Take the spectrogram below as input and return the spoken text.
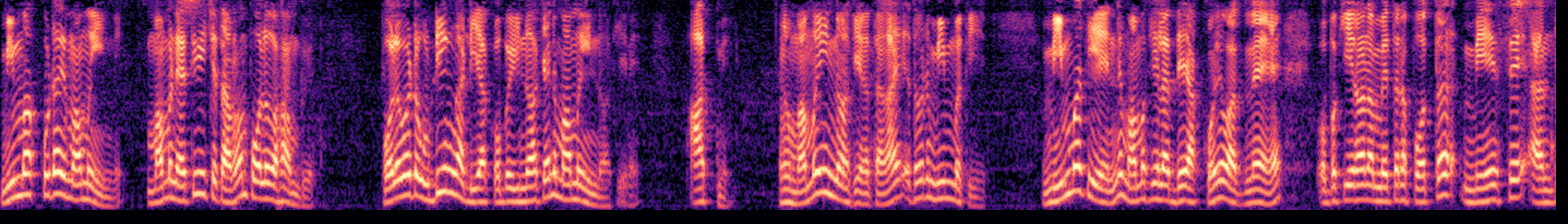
මින්මක් උඩයි මම ඉන්නේ. මම නැති වෙච්ච තමන් පොළව හම්බ පොළවට උඩින් අඩියක් ඔබ ඉන්නවා කියන්නේ මම ඉන්නවා කියන එක. ආත්මේ. මම ඉන්නවා කියන තැනයි එතකොට මිම්ම තියෙන්නේ. මිම්ම තියෙන්නේ මම කියලා දෙයක් කොහෙවත් නැහැ. ඔබ කියනවා නම් මෙතන පොත, මේසේ ඇඳ,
